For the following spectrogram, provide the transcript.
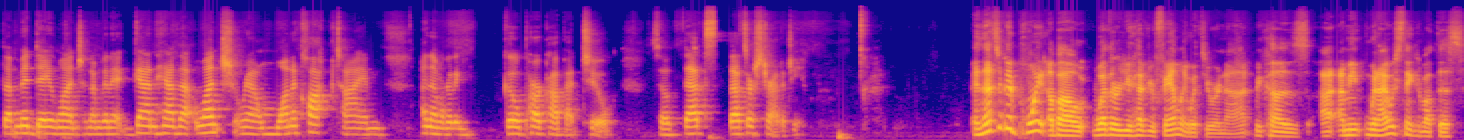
that midday lunch. And I'm going to again have that lunch around one o'clock time, and then we're going to go park hop at two. So that's that's our strategy. And that's a good point about whether you have your family with you or not. Because I, I mean, when I was thinking about this,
